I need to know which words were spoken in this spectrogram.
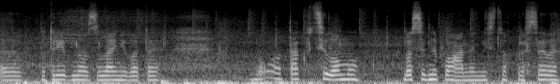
е, потрібно озеленювати. Ну, а так в цілому досить непогане місто, красиве.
